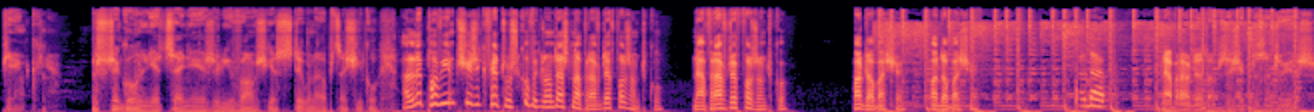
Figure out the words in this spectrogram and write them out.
Pięknie. Szczególnie cenię, jeżeli wąż jest z tyłu na obcasiku. Ale powiem ci, że kwiatuszku wyglądasz naprawdę w porządku. Naprawdę w porządku. Podoba się, podoba się. Dobra. Naprawdę dobrze się prezentujesz.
